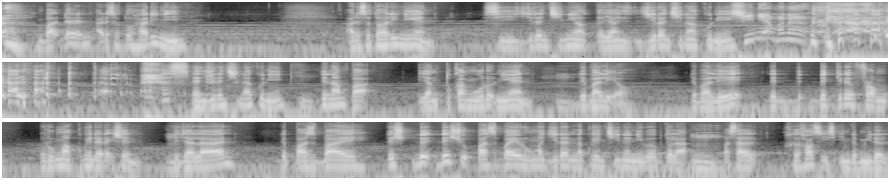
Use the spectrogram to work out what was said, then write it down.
But then ada satu hari ni ada satu hari ni kan si jiran Cina yang jiran Cina aku ni Sini yang mana? Yang jiran Cina aku ni hmm. Dia nampak Yang tukang urut ni kan hmm. Dia balik tau Dia balik dia, dia, dia kira from Rumah aku punya direction hmm. Dia jalan Dia pass by dia, dia, dia should pass by rumah jiran aku yang Cina ni Betul tak? Hmm. Pasal Her house is in the middle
